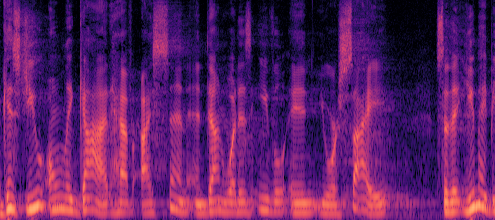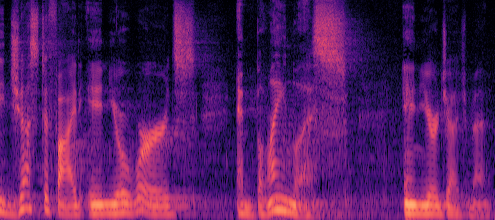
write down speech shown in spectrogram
Against you only, God, have I sinned and done what is evil in your sight, so that you may be justified in your words and blameless in your judgment.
